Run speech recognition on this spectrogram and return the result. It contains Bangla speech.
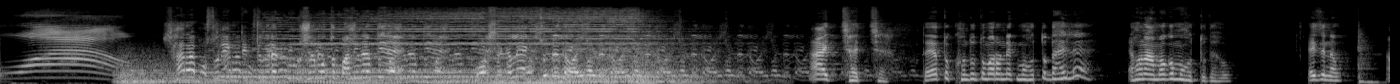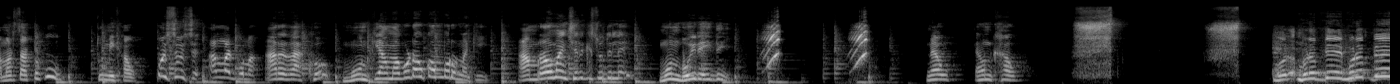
সারা বছর একটু একটু করে কুন্ডুসের মতো পানি না দিয়ে বর্ষাকালে এক চুটে দেওয়াই ভালো। আচ্ছা আচ্ছা। তাই এতক্ষণ তো তোমার অনেক মহত্ব দেখাইলে। এখন আমাকে মহত্ব দেহ এই যে নাও আমার চাটুকু। তুমি খাও। পয়সা হয়েছে আর লাগবো না। আরে রাখো মন কি আমাগোটাও কম বড় নাকি? আমরাও মানুষের কিছু দিলে মন বইরেই দিই। নাও এখন খাও। মুরব্বী মুরব্বী!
